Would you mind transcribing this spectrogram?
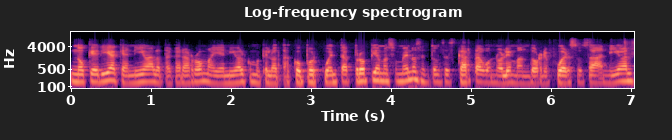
no quería que Aníbal atacara Roma y Aníbal como que lo atacó por cuenta propia más o menos, entonces Cartago no le mandó refuerzos a Aníbal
